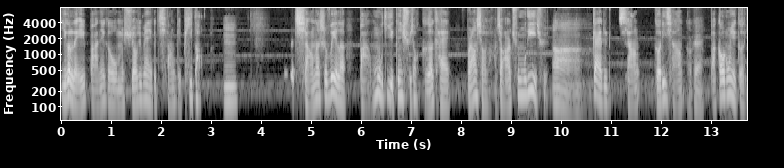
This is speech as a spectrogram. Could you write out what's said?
一个雷把那个我们学校对面一个墙给劈倒。了。嗯。这个墙呢是为了把墓地跟学校隔开，不让小小孩去墓地去，啊啊盖这种墙隔离墙，，OK，把高中也隔离。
